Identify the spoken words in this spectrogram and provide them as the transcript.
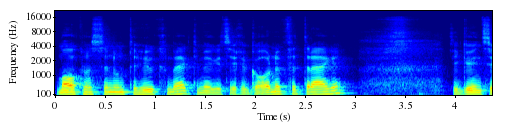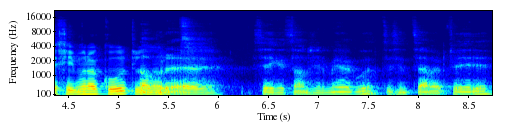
Magnussen und der Hülkenberg, die mögen sich ja gar nicht vertragen. Die gehen sich immer an die Gurgel. Aber äh, sie sagen jetzt anscheinend mehr gut. Die sind zusammen in die Ferien.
